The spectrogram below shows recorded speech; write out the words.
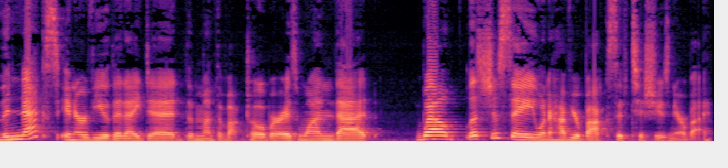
The next interview that I did the month of October is one that, well, let's just say you want to have your box of tissues nearby.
